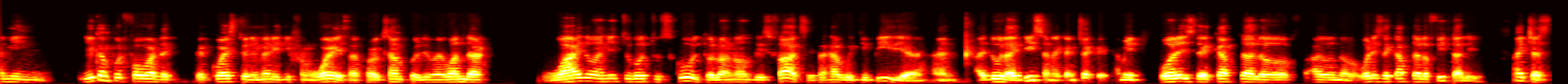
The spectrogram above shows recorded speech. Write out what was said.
I mean, you can put forward the, the question in many different ways. Uh, for example, you may wonder, why do I need to go to school to learn all these facts if I have Wikipedia and I do like this and I can check it? I mean, what is the capital of, I don't know, what is the capital of Italy? I just,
